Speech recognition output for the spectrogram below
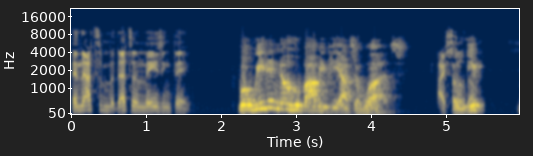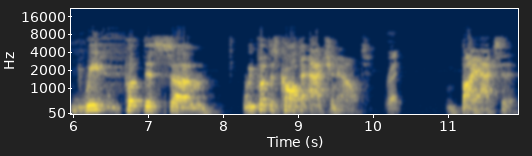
and that's a, that's an amazing thing. Well, we didn't know who Bobby Piazza was. I still don't. we, we put this, um, we put this call to action out Right. by accident.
